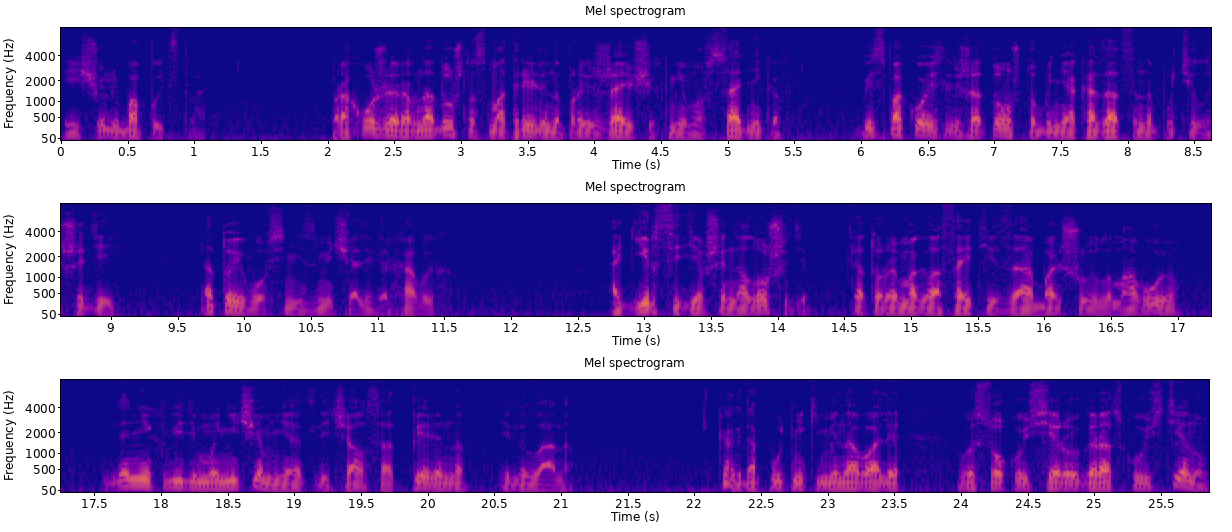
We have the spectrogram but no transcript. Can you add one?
и еще любопытство. Прохожие равнодушно смотрели на проезжающих мимо всадников – беспокоясь лишь о том, чтобы не оказаться на пути лошадей, а то и вовсе не замечали верховых. Агир, сидевший на лошади, которая могла сойти за большую ломовую, для них, видимо, ничем не отличался от Перина или Лана. Когда путники миновали высокую серую городскую стену,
